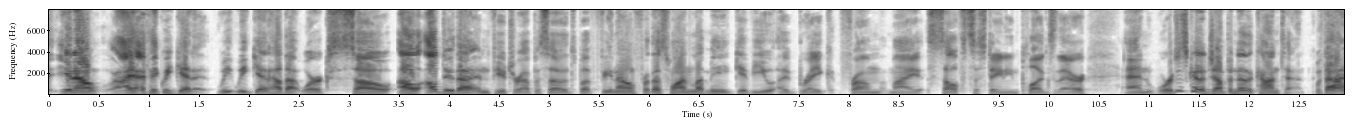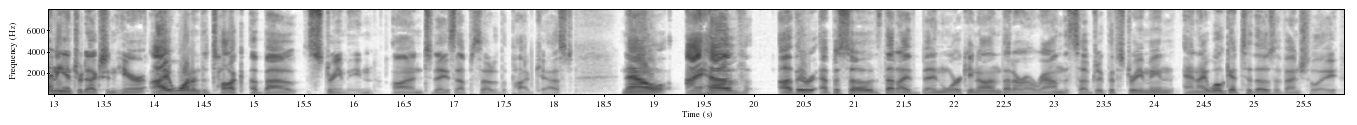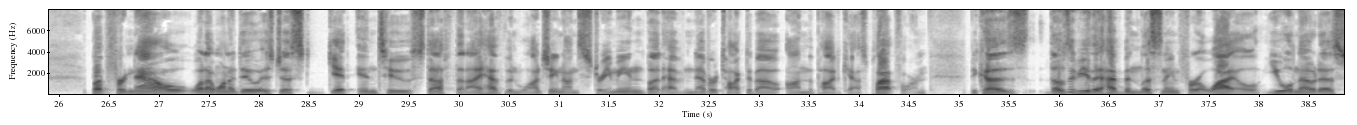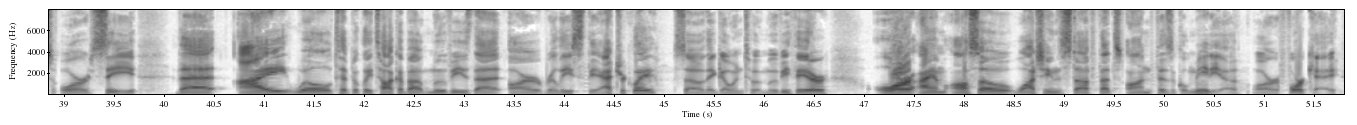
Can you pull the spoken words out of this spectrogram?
you know, I, I, think we get it. We, we get how that works. So I'll I'll do that in future episodes. But for, you know, for this one, let me give you a break from my self-sustaining plugs there, and we're just gonna jump into the content. Without any introduction here, I wanted to talk about streaming on today's episode of the podcast. Now, I have other episodes that I've been working on that are around the subject of streaming, and I will get to those eventually. But for now, what I want to do is just get into stuff that I have been watching on streaming but have never talked about on the podcast platform. Because those of you that have been listening for a while, you will notice or see that I will typically talk about movies that are released theatrically, so they go into a movie theater, or I am also watching stuff that's on physical media or 4K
